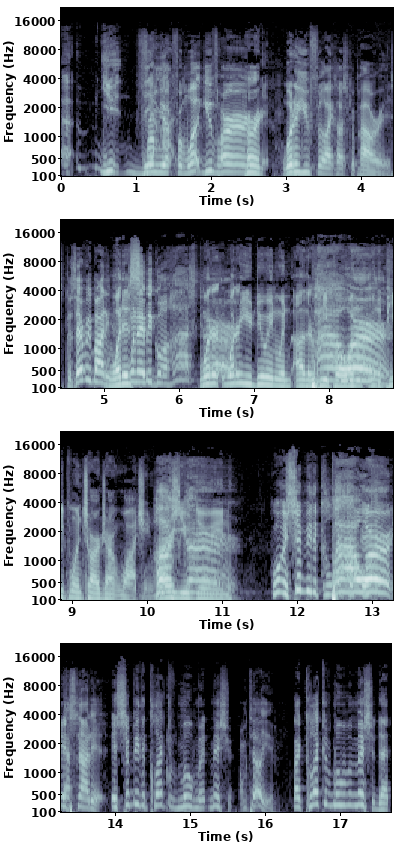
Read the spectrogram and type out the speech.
Uh, you, the- From your from what you've heard, Heard. what do you feel like Husker power is? Because everybody, What is- when they be going Husker, what are what are you doing when other people when, when the people in charge aren't watching? What are you doing? Well, it should be the collective Power. it- it- That's not it. It should be the collective movement mission. I'm telling you. like collective movement mission that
